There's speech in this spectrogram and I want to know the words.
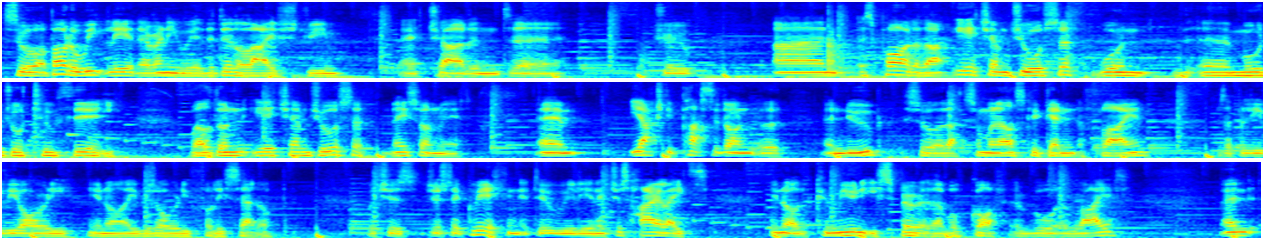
so about a week later, anyway, they did a live stream, uh, Chad and uh, Drew, and as part of that, HM Joseph won uh, Mojo 230. Well done, HM Joseph. Nice one, mate. Um, he actually passed it on to a noob so that someone else could get into flying, as I believe he already, you know, he was already fully set up, which is just a great thing to do, really, and it just highlights, you know, the community spirit that we've got at Rotor Riot. And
